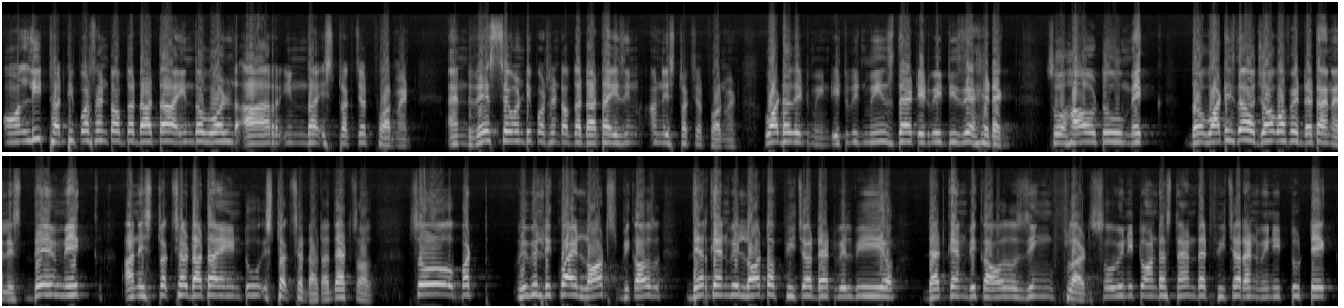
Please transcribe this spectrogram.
only 30% of the data in the world are in the structured format and rest 70% of the data is in unstructured format. What does it mean? It, it means that it, it is a headache. So how to make the what is the job of a data analyst? They make unstructured data into structured data, that's all. So, but we will require lots because there can be lot of feature that will be, uh, that can be causing flood. So we need to understand that feature and we need to take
